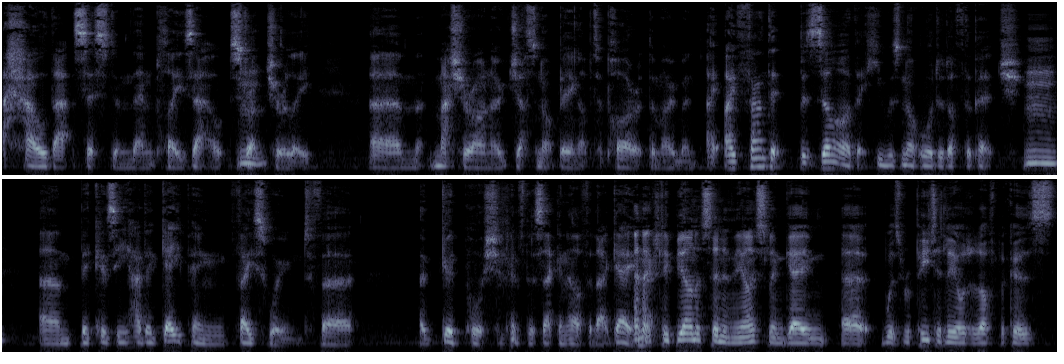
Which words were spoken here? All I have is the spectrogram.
how that system then plays out structurally. Um, Mascherano just not being up to par at the moment. I, I found it bizarre that he was not ordered off the pitch um, because he had a gaping face wound for a good portion of the second half of that game. And actually, Bjarnason in the Iceland game uh, was repeatedly ordered off because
